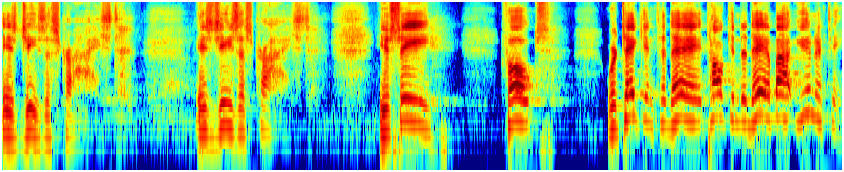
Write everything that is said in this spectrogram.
is Jesus Christ. Is Jesus Christ. You see, folks, we're taking today, talking today about unity.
